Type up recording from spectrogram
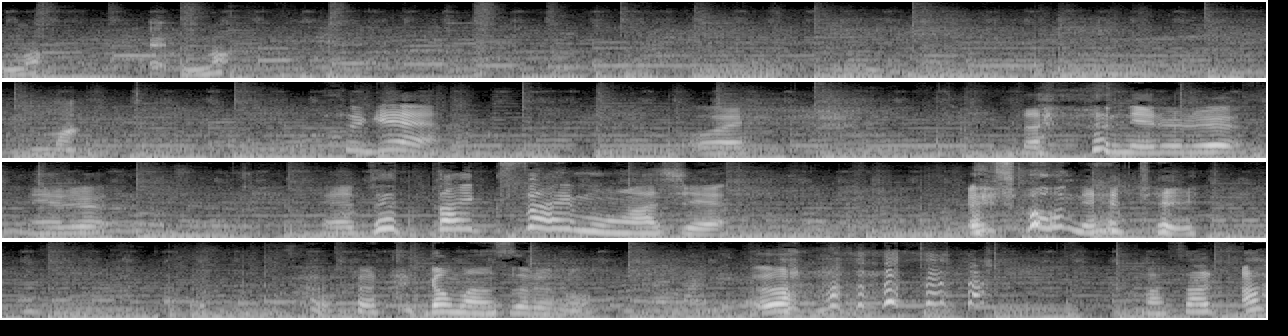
うまっ。えうまっすげえ。おい。寝るる。寝る。えー絶対臭いもん足。えそうねって。我慢するの？うわ。マッサージ。あ。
